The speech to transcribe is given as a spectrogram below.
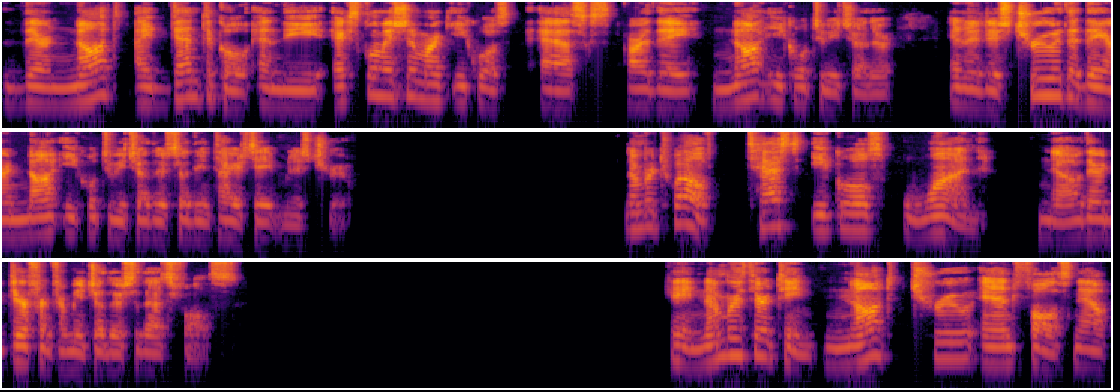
they're not identical, and the exclamation mark equals asks, are they not equal to each other? And it is true that they are not equal to each other, so the entire statement is true. Number 12, test equals 1. No, they're different from each other, so that's false. Okay, number 13, not true and false. Now,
